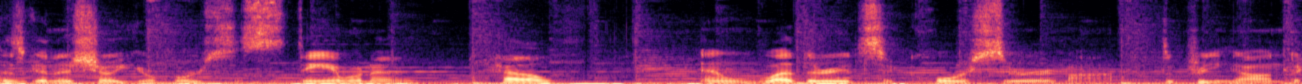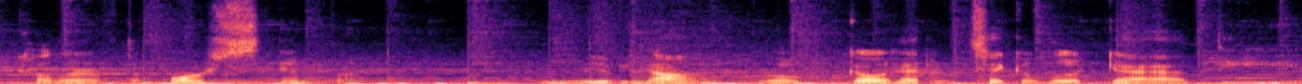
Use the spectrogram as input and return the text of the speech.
is going to show your horse's stamina, health, and whether it's a courser or not, depending on the color of the horse emblem. Moving on, we'll go ahead and take a look at the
